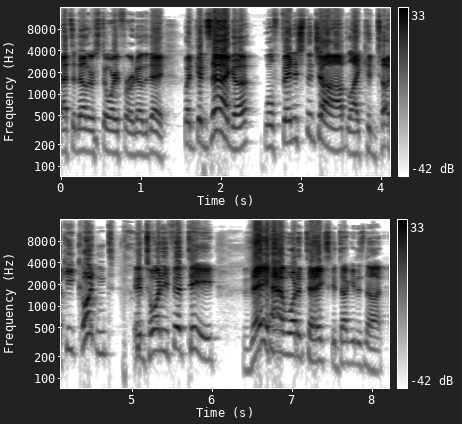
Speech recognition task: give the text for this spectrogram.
That's another story for another day. But Gonzaga will finish the job like Kentucky couldn't in 2015. They have what it takes. Kentucky does not.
